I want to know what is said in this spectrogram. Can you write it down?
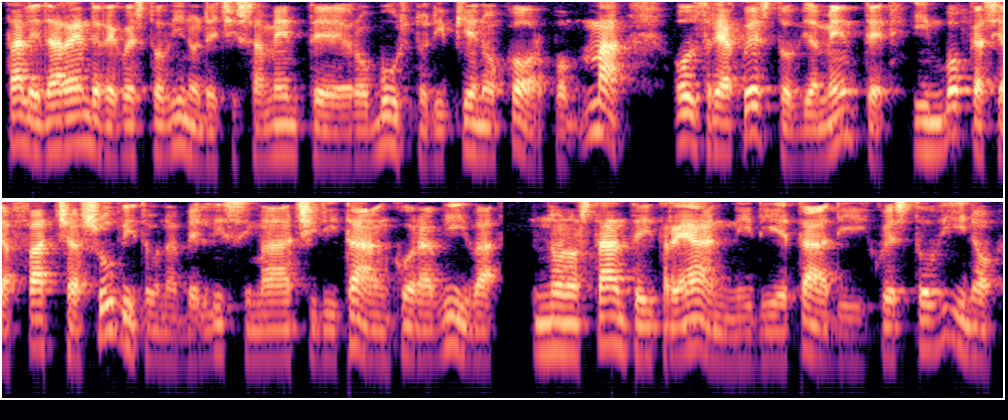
tale da rendere questo vino decisamente robusto, di pieno corpo, ma oltre a questo ovviamente in bocca si affaccia subito una bellissima acidità ancora viva, nonostante i tre anni di età di questo vino,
